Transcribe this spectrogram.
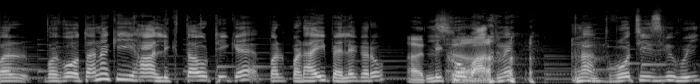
पर वो होता है ना कि हाँ लिखता हो ठीक है पर पढ़ाई पहले करो अच्छा। लिखो बाद में ना तो वो चीज़ भी हुई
